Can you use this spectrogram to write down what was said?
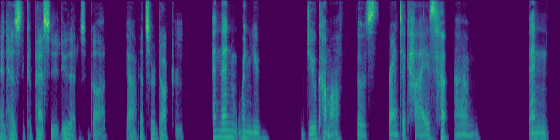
And has the capacity to do that as a God. Yeah. That's our doctrine. And then when you do come off those frantic highs, um, then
